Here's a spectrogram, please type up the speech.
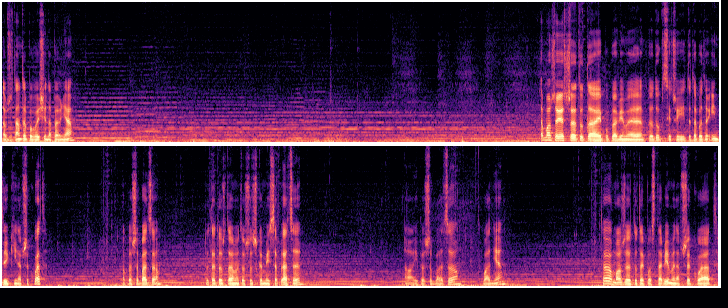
Dobrze, tamten powoli się napełnia. Może jeszcze tutaj poprawimy produkcję, czyli tutaj będą indyki na przykład. O proszę bardzo. Tutaj też damy troszeczkę miejsca pracy. O i proszę bardzo, ładnie. To może tutaj postawimy na przykład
